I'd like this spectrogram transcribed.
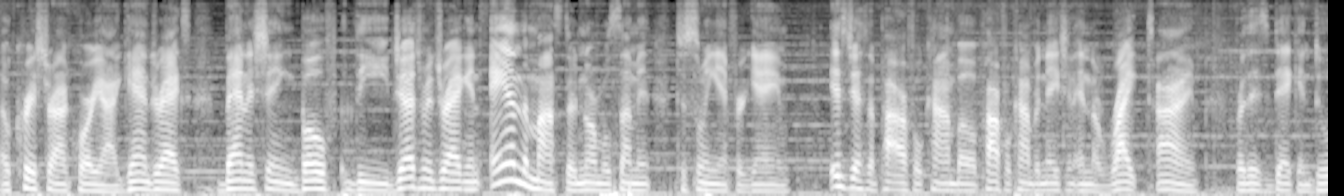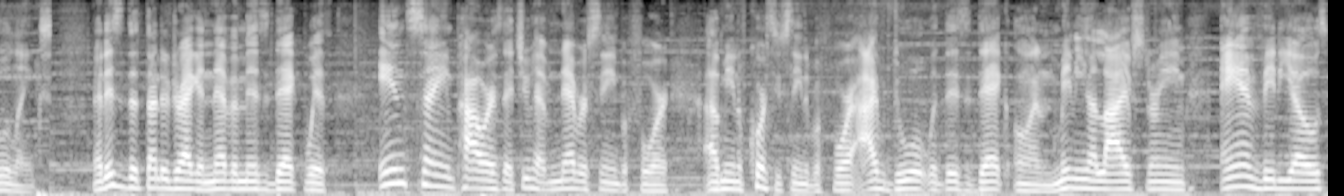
of Crystron Quariongandrax, banishing both the Judgment Dragon and the monster normal summon to swing in for game. It's just a powerful combo, a powerful combination, and the right time for this deck in Duel Links. Now, this is the Thunder Dragon Never Miss deck with insane powers that you have never seen before. I mean, of course, you've seen it before. I've dueled with this deck on many a live stream and videos.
